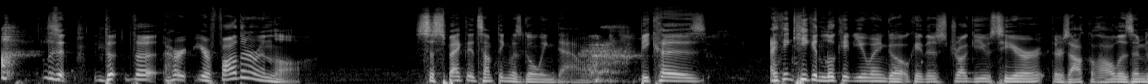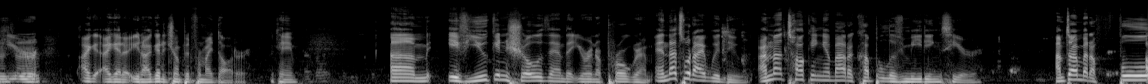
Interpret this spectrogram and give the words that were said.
listen. The the her your father-in-law suspected something was going down because I think he can look at you and go, okay, there's drug use here, there's alcoholism here. I, I gotta you know I gotta jump in for my daughter. Okay. Um, if you can show them that you're in a program, and that's what I would do. I'm not talking about a couple of meetings here. I'm talking about a full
